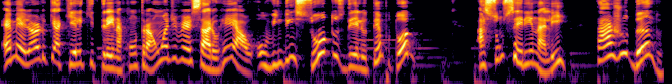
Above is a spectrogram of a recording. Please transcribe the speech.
é melhor do que aquele que treina contra um adversário real ouvindo insultos dele o tempo todo? A Sonserina ali tá ajudando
